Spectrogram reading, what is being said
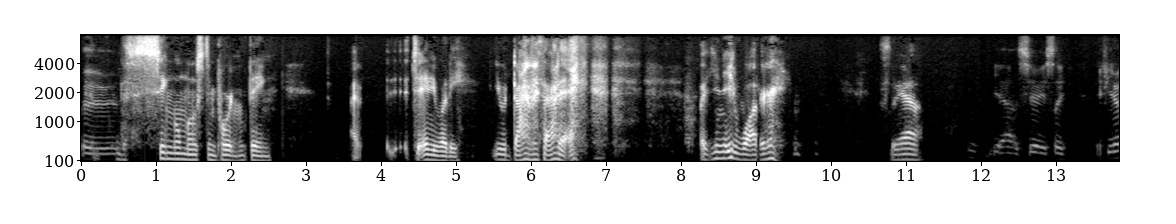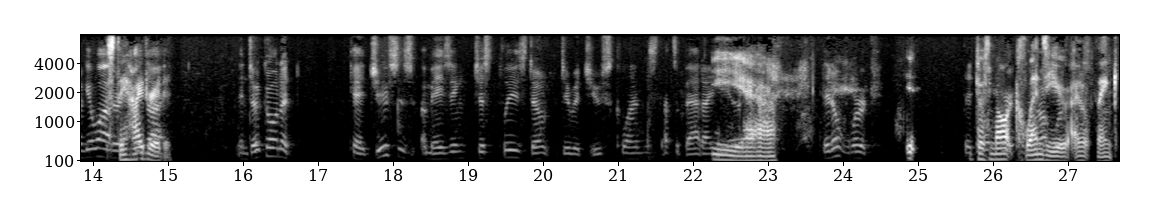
Boo. the single most important thing I, to anybody. You would die without it. like you need water. So yeah, Yeah, seriously. If you don't get water, stay hydrated. And don't go on a. Okay, juice is amazing. Just please don't do a juice cleanse. That's a bad idea. Yeah, They don't work. It does not cleanse you. I don't think.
